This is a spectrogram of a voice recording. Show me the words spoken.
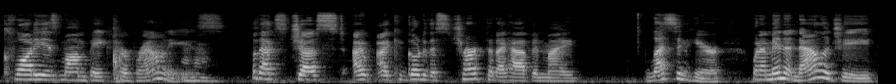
Claudia's mom baked her brownies, Mhm. well, that's just I, I could go to this chart that I have in my lesson here when I'm in analogy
